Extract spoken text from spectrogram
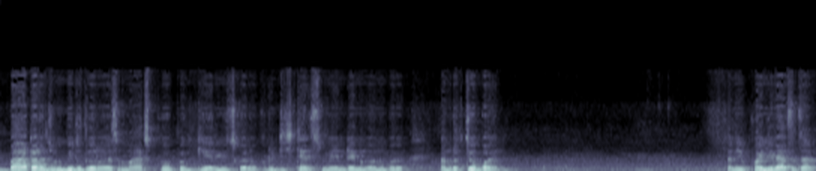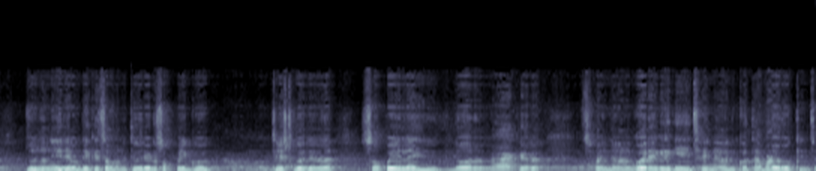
बाटामा जुन विरोध गर्न छ मास्क गियर युज गर्नु पऱ्यो डिस्टेन्स मेन्टेन गर्नु पऱ्यो हाम्रो त्यो भएन। अनि फैलिरहेको छ जुन जुन एरियामा देखेछ भने त्यो एरियाको सबैको टेस्ट गरेर सबैलाई लर राखेर छैन गरेकै केही छैन अनि कताबाट रोकिन्छ?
